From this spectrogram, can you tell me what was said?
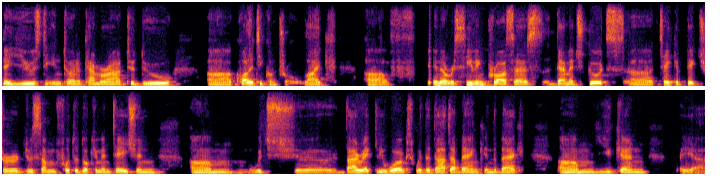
they use the internal camera to do uh, quality control, like uh, in a receiving process, damaged goods, uh, take a picture, do some photo documentation, um, which uh, directly works with the data bank in the back. Um, you can yeah,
